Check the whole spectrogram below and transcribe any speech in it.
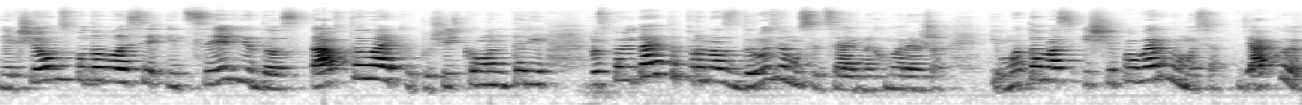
Якщо вам сподобалося і це відео, ставте лайки, пишіть коментарі, розповідайте про нас друзям у соціальних мережах, і ми до вас іще повернемося. Дякую!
